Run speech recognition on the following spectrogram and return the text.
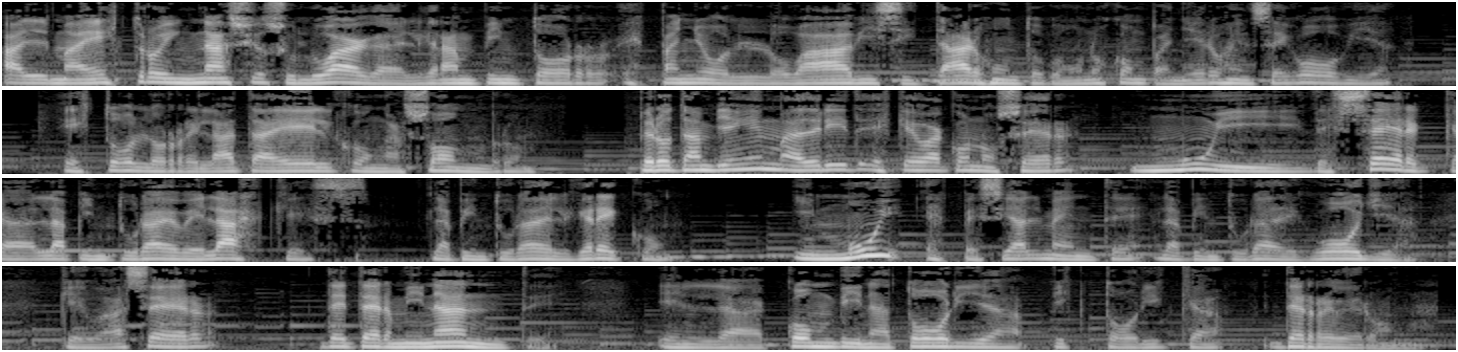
al maestro Ignacio Zuluaga, el gran pintor español, lo va a visitar junto con unos compañeros en Segovia. Esto lo relata él con asombro. Pero también en Madrid es que va a conocer muy de cerca la pintura de Velázquez, la pintura del Greco y muy especialmente la pintura de Goya, que va a ser determinante en la combinatoria pictórica de Reverón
